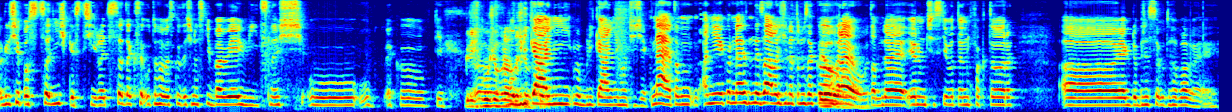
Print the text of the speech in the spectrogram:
když je posadíš ke střílečce, tak se u toho ve skutečnosti baví víc, než u, u jako těch Když eh, můžou hrát oblíkání, oblíkání holčiček. Ne, tam ani jako ne, nezáleží na tom, za koho Jo. hrajou. Tam jde jenom čistě o ten faktor, uh, jak dobře se u toho baví.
